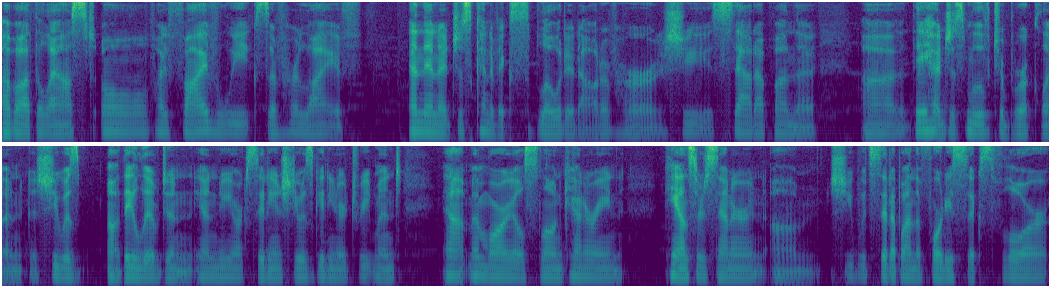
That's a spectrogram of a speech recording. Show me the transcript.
about the last oh by five weeks of her life, and then it just kind of exploded out of her. She sat up on the. Uh, they had just moved to Brooklyn because she was. Uh, they lived in in New York City, and she was getting her treatment at Memorial Sloan Kettering Cancer Center, and um, she would sit up on the 46th floor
